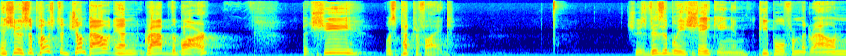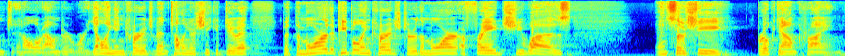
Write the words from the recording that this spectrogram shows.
And she was supposed to jump out and grab the bar, but she was petrified. She was visibly shaking, and people from the ground and all around her were yelling encouragement, telling her she could do it. But the more that people encouraged her, the more afraid she was. And so she broke down crying.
